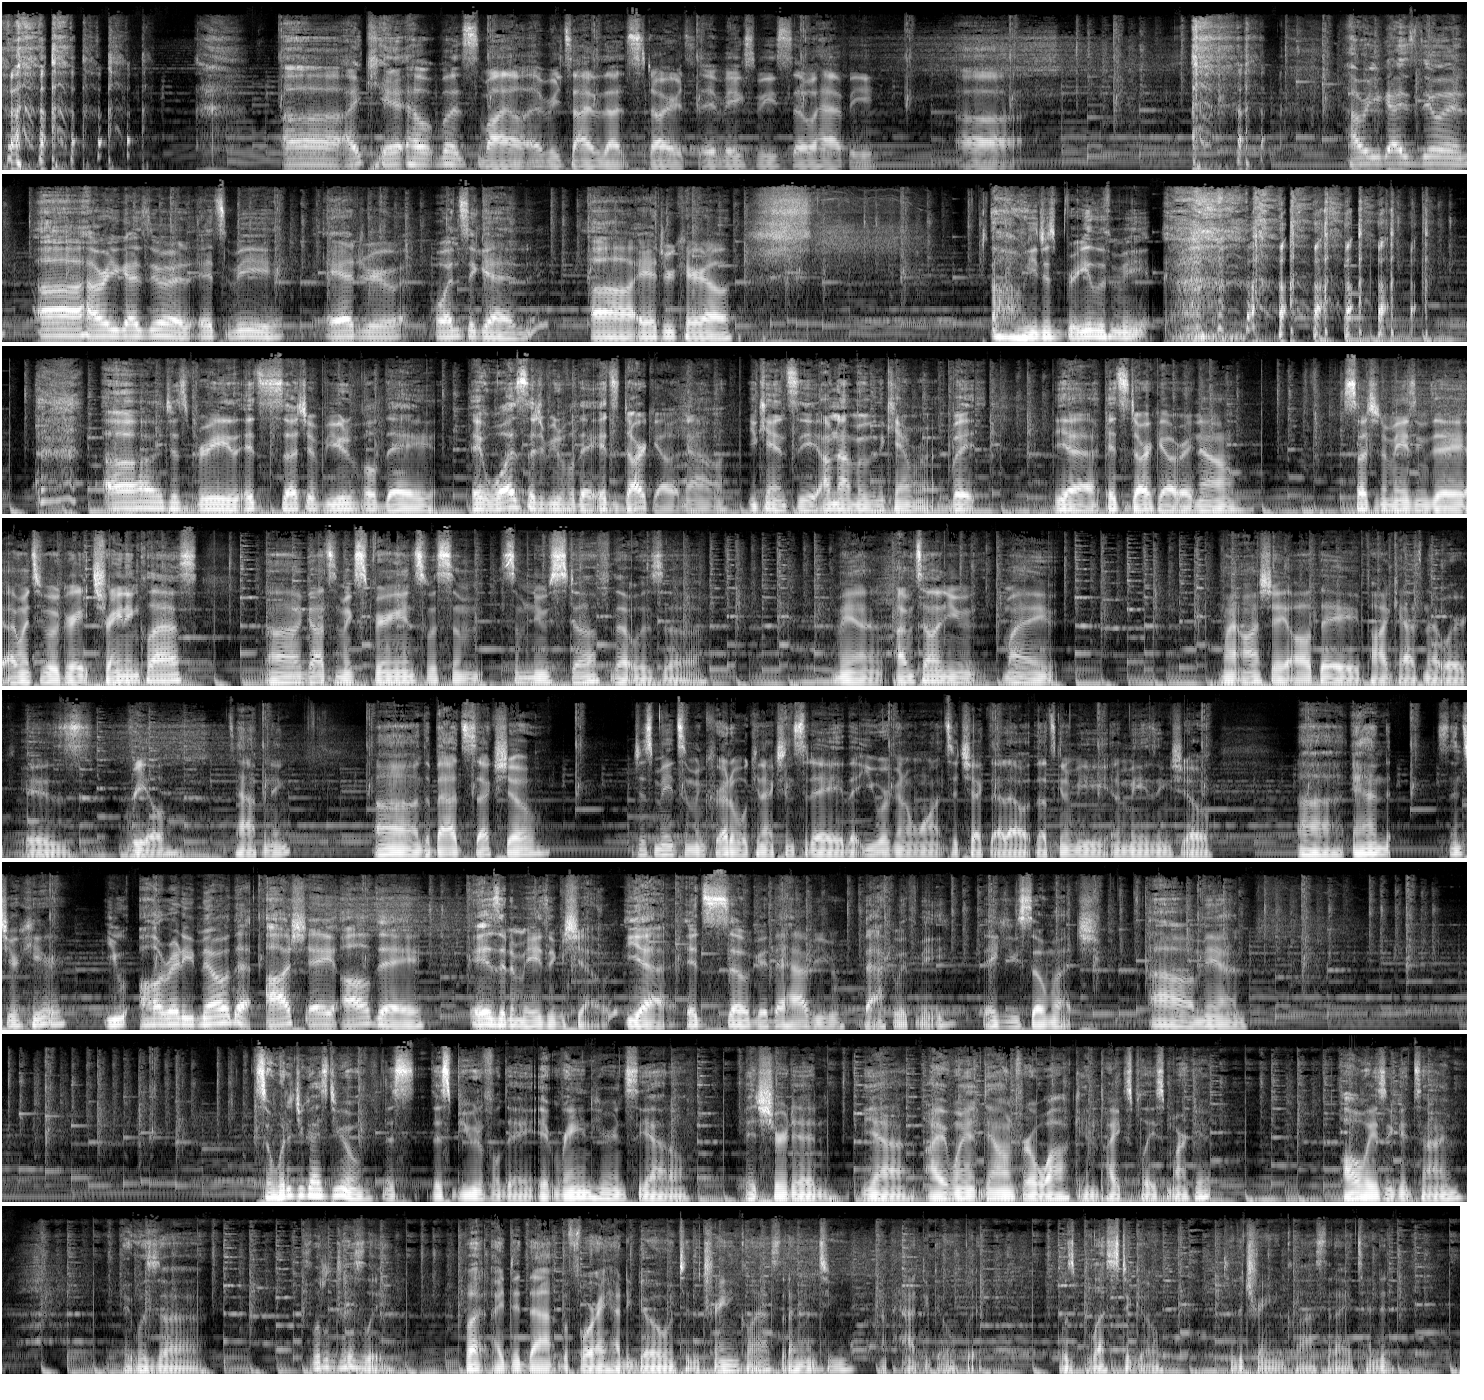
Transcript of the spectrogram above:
uh, I can't help but smile every time that starts. It makes me so happy. Uh, how are you guys doing? Uh, how are you guys doing? It's me, Andrew, once again. Uh, Andrew Carroll. Oh, you just breathe with me? Oh, just breathe. It's such a beautiful day. It was such a beautiful day. It's dark out now. You can't see. I'm not moving the camera, but yeah, it's dark out right now. Such an amazing day. I went to a great training class. Uh, got some experience with some some new stuff that was uh, man. I'm telling you, my my Ashe All Day podcast network is real. It's happening. Uh, the Bad Sex Show just made some incredible connections today that you are going to want to check that out. That's going to be an amazing show. Uh, and since you're here, you already know that Ashe All Day is an amazing show. Yeah, it's so good to have you back with me. Thank you so much. Oh, man. So what did you guys do this this beautiful day? It rained here in Seattle. It sure did. Yeah, I went down for a walk in Pike's Place Market. Always a good time. It was uh, a little drizzly, but I did that before I had to go to the training class that I went to. Not had to go, but was blessed to go to the training class that I attended.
